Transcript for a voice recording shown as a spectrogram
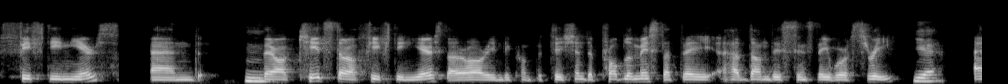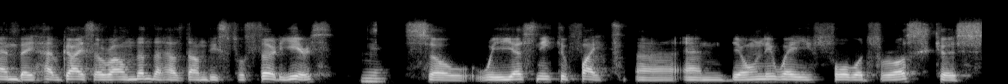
15 years. And Mm. There are kids that are 15 years that are in the competition. The problem is that they have done this since they were three. Yeah and they have guys around them that has done this for 30 years. Yeah. so we just need to fight uh, and the only way forward for us because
